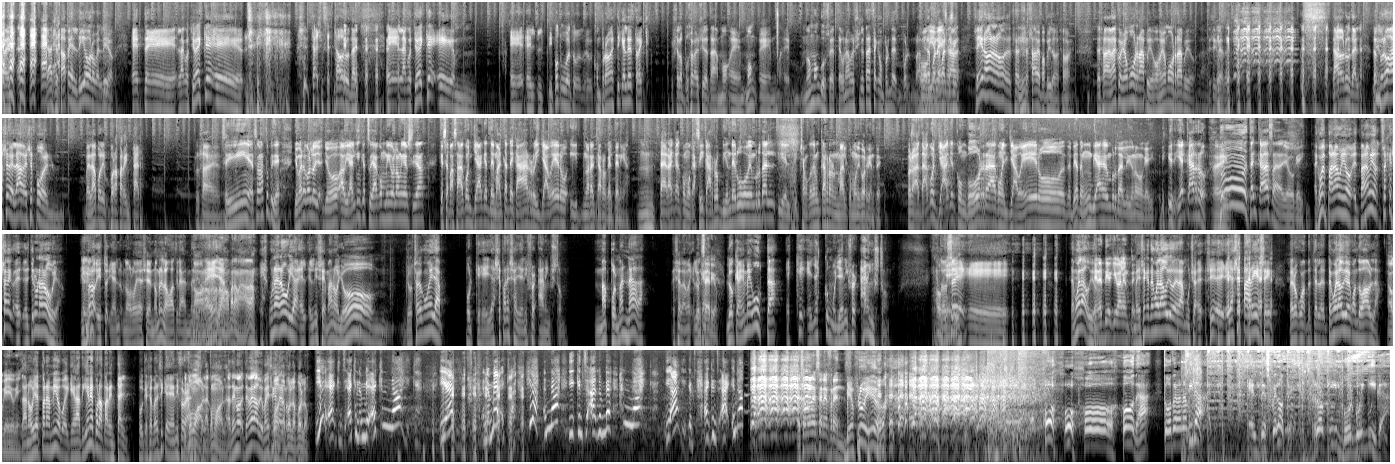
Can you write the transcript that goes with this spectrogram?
se está perdido, bro, perdido. Este, la cuestión es que. Eh, Chacho, está brutal. Eh, la cuestión es que eh, el, el tipo tuvo, tu- compró un sticker de Trek. y Se lo puso a la bicicleta, mo- eh, mon- eh, no Mongoose, este, una bicicleta esta que compró de, por. Sí, no, no, no, se, se sabe, papito, se sabe. Se sabe. Además, cogió muy rápido, cogió muy rápido la bicicleta. Está brutal. Lo que uno hace, ¿verdad? A veces por, ¿verdad? Por, por aparentar. Tú sabes. Sí, eso es una estupidez. Yo me recuerdo, yo, yo- había alguien que estudiaba conmigo en la universidad que se pasaba con jackets de marcas de carro y llavero y no era el carro que él tenía. Mm. O sea, eran como que así, carros bien de lujo, bien brutal y el chamaco era un carro normal, común y corriente. Pero andaba con jacket, con gorra, con el llavero. Fíjate, un viaje bien brutal. Y yo, no, ok. ¿Y, el carro? No, está en casa. Yo, ok. Es como el pana mío. El pana mío, ¿sabes qué sale? Él, él tiene una novia. Y, él me lo- y esto- y él no lo voy a decir el nombre, lo voy a tirar en medio No, no, de no, ella. no, no, para nada. Es una novia. Él, él dice, mano, yo, yo salgo con ella porque ella se parece a Jennifer Aniston. Más, por más nada. Lo ¿En que- serio? Lo que a mí me gusta es que ella es como Jennifer Aniston. Ok. Entonces, eh, tengo el audio. Tiene el bioequivalente. Me dicen que tengo el audio de la muchacha. Sí, eh, ella se parece, pero te- tengo el audio de cuando habla. Ok, ok. La novia del pana mío, porque que la tiene por aparentar. Porque se parece que Jennifer ¿Y cómo Aniston. habla? ¿Cómo habla? La tengo, tengo el audio. Me dicen que Ponlo, ponlo, ponlo. Yeah, I can, I can, Amer- I can. Yeah, in America. Yeah, and now you can, in America. Yeah, you can, I can, I, in Eso no es ser Friends. Bien fluido. ¡Jo, jo, jo! Joda toda la Navidad. El despelote. Rocky, Burbu y Giga.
